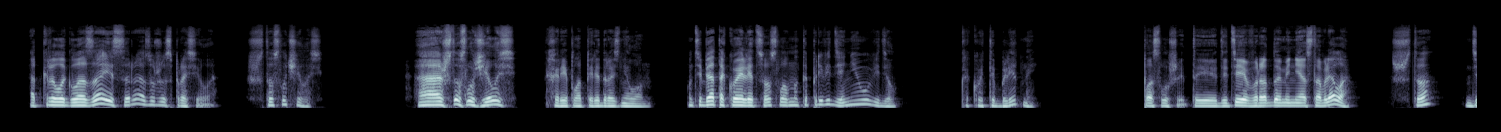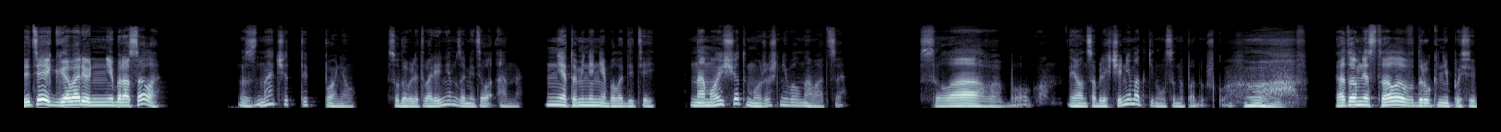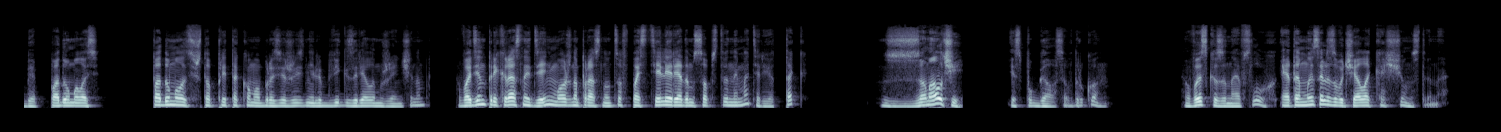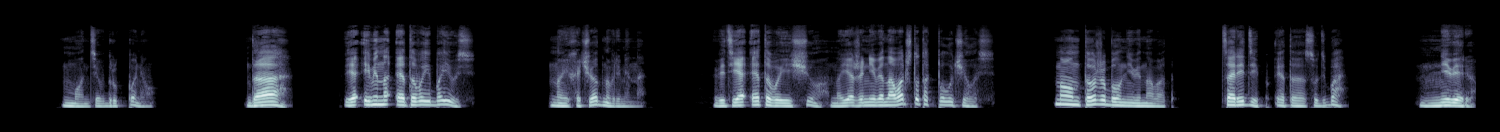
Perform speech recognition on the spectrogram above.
открыла глаза и сразу же спросила, что случилось. «А что случилось?» — хрипло передразнил он. «У тебя такое лицо, словно ты привидение увидел. Какой ты бледный». «Послушай, ты детей в роддоме не оставляла?» «Что?» «Детей, говорю, не бросала?» «Значит, ты понял», — с удовлетворением заметила Анна. «Нет, у меня не было детей. На мой счет можешь не волноваться». «Слава богу!» И он с облегчением откинулся на подушку. Оф. А то мне стало вдруг не по себе. Подумалось... Подумалось, что при таком образе жизни любви к зрелым женщинам в один прекрасный день можно проснуться в постели рядом с собственной матерью, так? «Замолчи!» — испугался вдруг он. Высказанная вслух, эта мысль звучала кощунственно. Монти вдруг понял. «Да, я именно этого и боюсь. Но и хочу одновременно. Ведь я этого ищу, но я же не виноват, что так получилось». Но он тоже был не виноват. Царь Эдип — это судьба. «Не верю.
